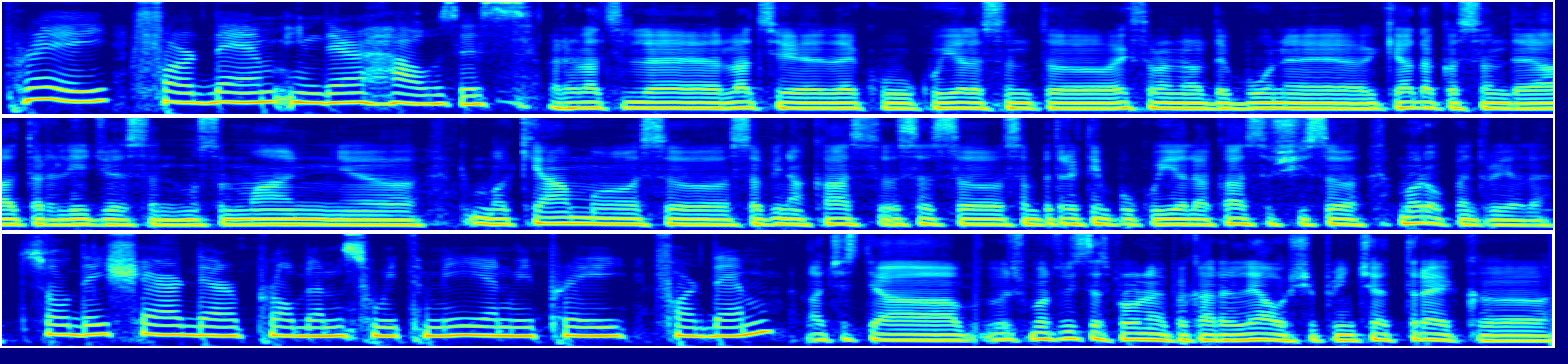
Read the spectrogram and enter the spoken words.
pray for them in their houses. Relațiile, relațiile cu, cu ele sunt uh, extraordinar de bune, chiar dacă sunt de altă religie, sunt musulmani, uh, mă cheamă să, să vin acasă, să, să, să-mi petrec timpul cu ele acasă și să mă rog pentru ele. So they share their problems with me, and we pray for them. Acestea își mărturisesc problemele pe care le au și prin ce trec uh,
